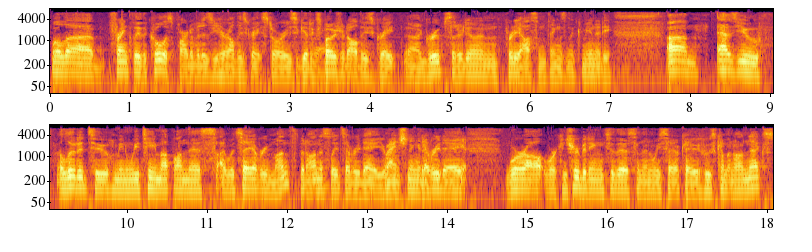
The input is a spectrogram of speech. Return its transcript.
Well, uh, frankly, the coolest part of it is you hear all these great stories. You get exposure right. to all these great uh, groups that are doing pretty awesome things in the community. Um, as you alluded to, I mean, we team up on this, I would say every month, but honestly, it's every day. You're right. mentioning it yep. every day. Yep we're all we're contributing to this, and then we say, okay, who's coming on next?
